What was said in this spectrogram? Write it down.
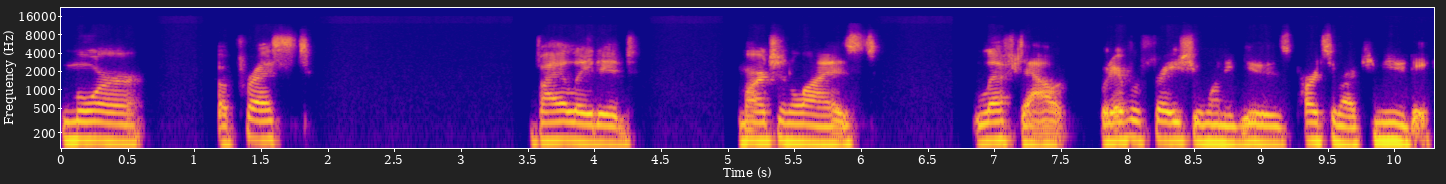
more oppressed, violated, marginalized, left out, whatever phrase you want to use, parts of our community.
